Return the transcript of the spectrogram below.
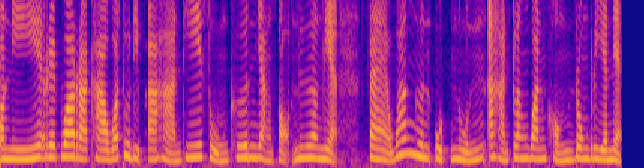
อนนี้เรียกว่าราคาวัตถุดิบอาหารที่สูงขึ้นอย่างต่อเนื่องเนี่ย แต่ว่าเงินอุดหนุนอาหารกลางวันของโรงเรียนเนี่ย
